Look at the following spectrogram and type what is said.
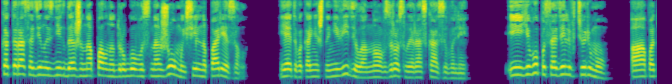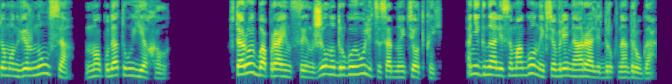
Как-то раз один из них даже напал на другого с ножом и сильно порезал. Я этого, конечно, не видела, но взрослые рассказывали. И его посадили в тюрьму, а потом он вернулся, но куда-то уехал. Второй Бапраин сын жил на другой улице с одной теткой. Они гнали самогон и все время орали друг на друга.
